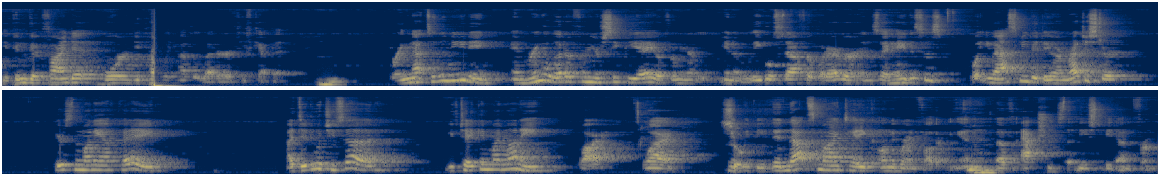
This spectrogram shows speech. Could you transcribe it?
You can go find it, or you probably have the letter if you've kept it. Mhm. Bring that to the meeting and bring a letter from your CPA or from your you know legal staff or whatever, and say, "Hey, this is what you asked me to do. I'm registered. Here's the money I've paid. I did what you said. You've taken my money. Why? Why? So be? And that's my take on the grandfathering in of actions that needs to be done from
